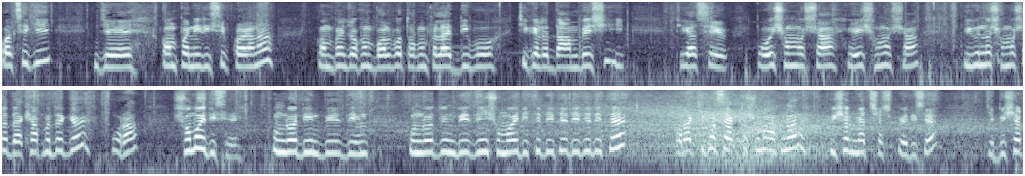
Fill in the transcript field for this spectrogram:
বলছে কি যে কোম্পানি রিসিভ করে না। কোম্পানি যখন বলব তখন ফ্লাইট দিব টিকিটের দাম বেশি, ঠিক আছে? ওই সমস্যা, এই সমস্যা, বিভিন্ন সমস্যা দেখে আপনাদেরকে ওরা সময় দিছে। পনেরো দিন, বিশ দিন পনেরো দিন, বিশ দিন সময় দিতে দিতে দিতে দিতে ওরা কী করছে, একটা সময় আপনার বিশাল ম্যাচ শেষ করে দিছে, যে বিশাল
